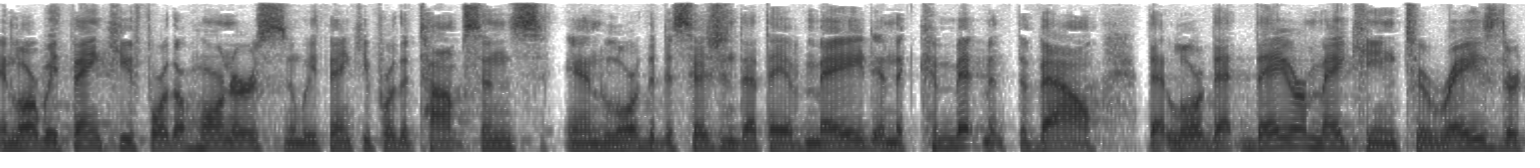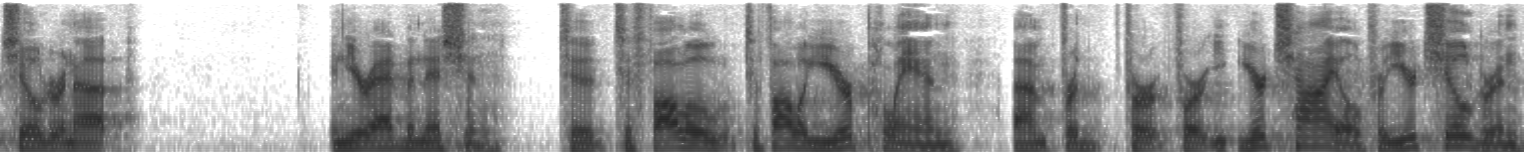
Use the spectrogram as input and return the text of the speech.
And Lord, we thank you for the Horners and we thank you for the Thompsons and Lord, the decision that they have made and the commitment, the vow that Lord, that they are making to raise their children up in your admonition, to, to follow, to follow your plan um, for, for, for your child, for your children,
